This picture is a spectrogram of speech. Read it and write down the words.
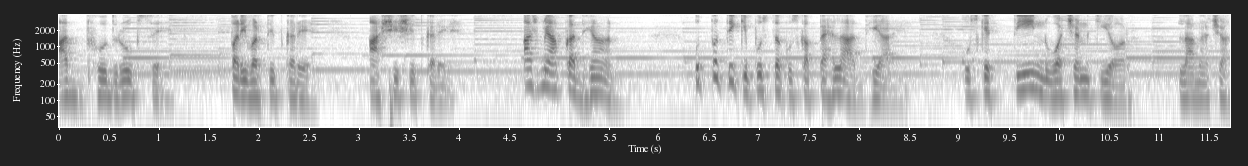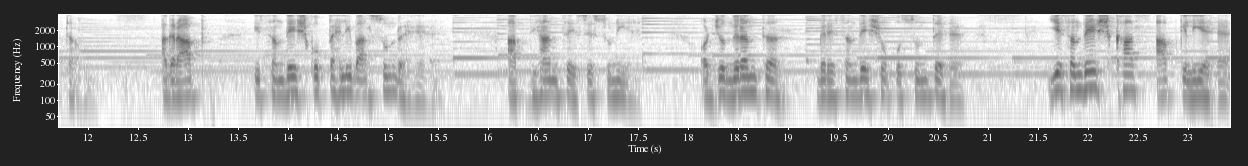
अद्भुत रूप से परिवर्तित करे, आशीषित करे। आज मैं आपका ध्यान उत्पत्ति की पुस्तक उसका पहला अध्याय, उसके तीन वचन की ओर लाना चाहता हूँ। अगर आप इस संदेश को पहली बार सुन रहे हैं, आप ध्यान से इसे सुनिए और जो निरंतर मेरे संदेशों को सुनते हैं, ये संदेश खास आपके लिए है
